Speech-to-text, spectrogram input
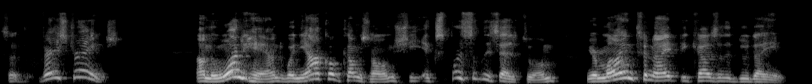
So very strange. On the one hand, when Yaakov comes home, she explicitly says to him, you're mine tonight because of the Dudaim.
